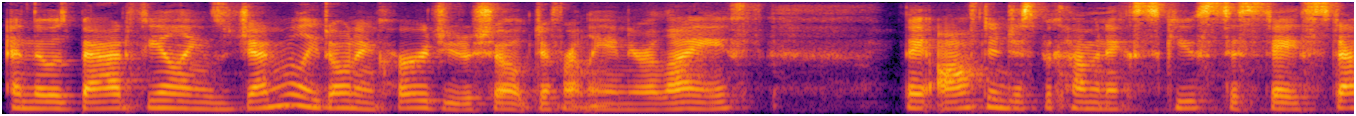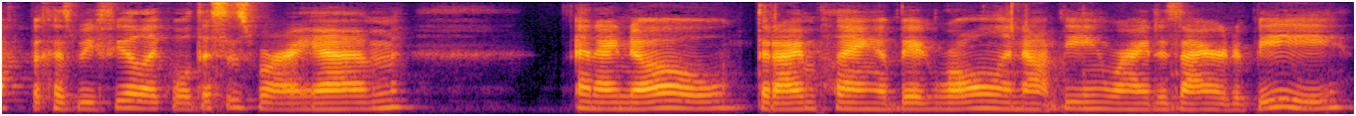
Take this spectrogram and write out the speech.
And those bad feelings generally don't encourage you to show up differently in your life. They often just become an excuse to stay stuck because we feel like, well, this is where I am. And I know that I'm playing a big role in not being where I desire to be.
